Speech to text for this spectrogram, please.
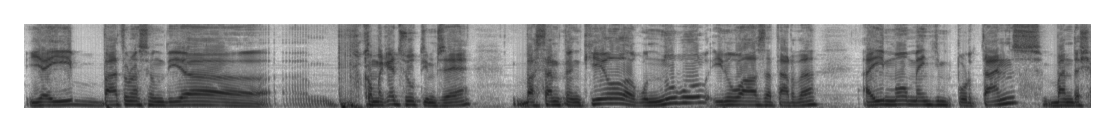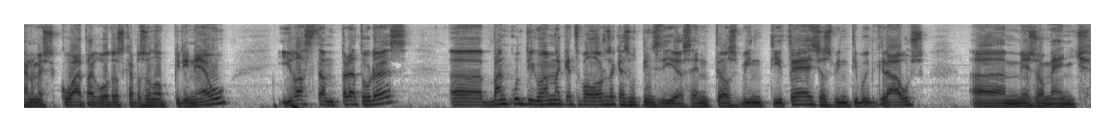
i ahir va tornar a ser un dia eh, com aquests últims, eh? Bastant tranquil, algun núvol i nuvolades de tarda. Ahir molt menys importants, van deixar només 4 gotes cap a zona del Pirineu i les temperatures eh, van continuar amb aquests valors aquests últims dies, entre els 23 i els 28 graus eh, més o menys.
